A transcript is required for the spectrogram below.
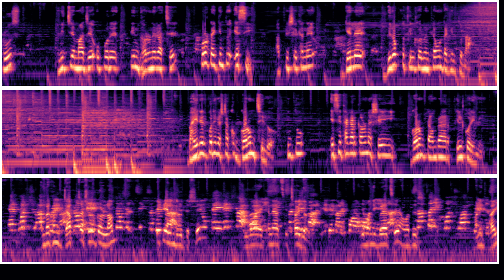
ক্রুজ, নিচে, মাঝে, উপরে তিন ধরনের আছে। পুরোটাই কিন্তু এসি। আপনি সেখানে গেলে বিরক্ত ফিল করবেন তেমনটা কিন্তু না। বাইরের পরিবেশটা খুব গরম ছিল, কিন্তু এসি থাকার কারণে সেই গরমটা আমরা আর ফিল করিনি। আমরা এখন যাত্রা শুরু করলাম আইল্যান্ডের উদ্দেশ্যে। আমরা এখানে আছি ছয়জন। যে মানিক ভাই আছে, আমাদের মানিক ভাই,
